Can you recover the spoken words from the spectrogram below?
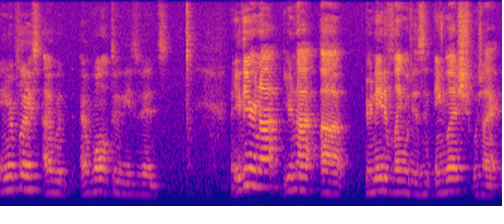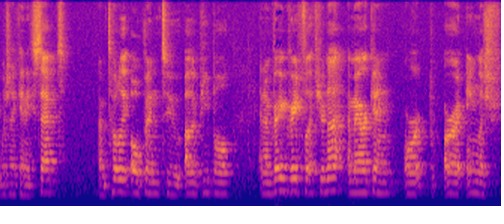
In your place, I would I won't do these vids. Either you're not you're not uh, your native language isn't English, which I which I can accept. I'm totally open to other people, and I'm very grateful if you're not American or or English.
